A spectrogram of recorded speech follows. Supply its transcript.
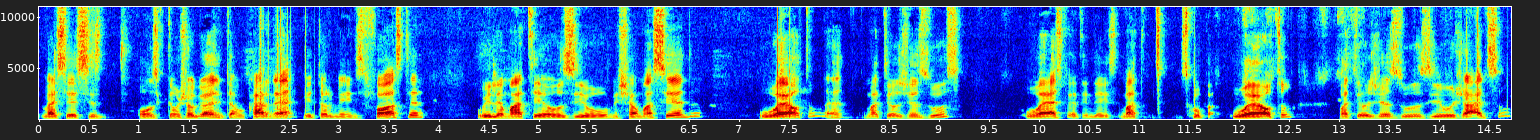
vai ser esses 11 que estão jogando, então, o Carné, Vitor Mendes Foster, o William Matheus e o Michel Macedo, o Elton, né, Matheus Jesus, o Wesley, a tendência, desculpa, o Elton, Matheus Jesus e o Jadson,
